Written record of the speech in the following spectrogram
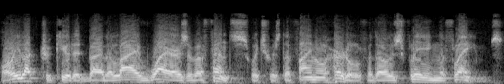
or electrocuted by the live wires of a fence, which was the final hurdle for those fleeing the flames.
